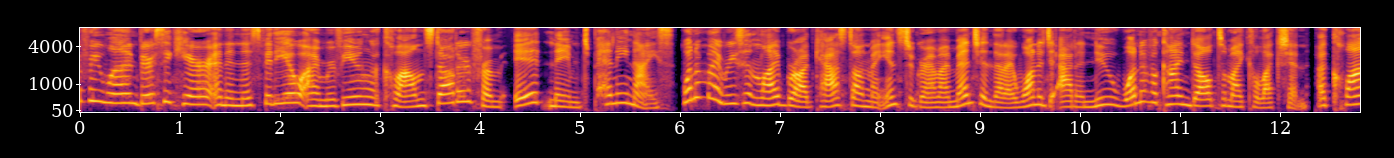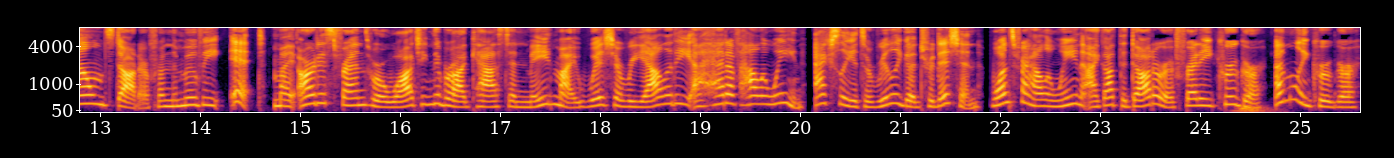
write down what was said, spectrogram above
everyone, Bearsick here, and in this video I'm reviewing a clown's daughter from It named Pennynice. One of my recent live broadcasts on my Instagram, I mentioned that I wanted to add a new one-of-a-kind doll to my collection, a clown's daughter from the movie It. My artist friends were watching the broadcast and made my wish a reality ahead of Halloween. Actually, it's a really good tradition. Once for Halloween, I got the daughter of Freddy Krueger, Emily Krueger,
